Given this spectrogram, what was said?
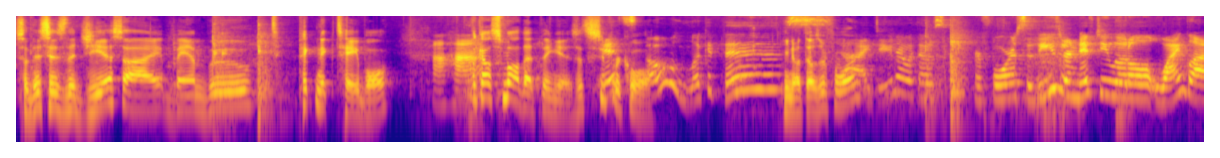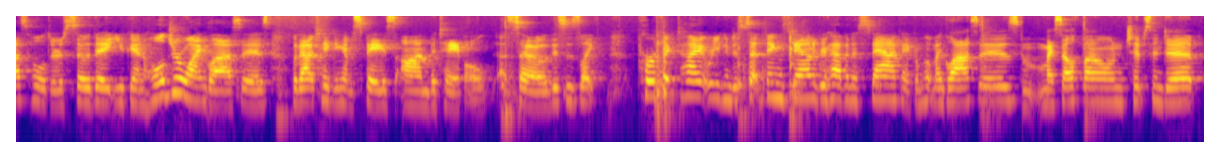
So this is the GSI bamboo picnic table. Uh-huh. Look how small that thing is. It's super It's- cool. Oh, look at this. You know what those are for? I do know what those are for. So these are nifty little wine glass holders so that you can hold your wine glasses without taking up space on the table. So this is like perfect height where you can just set things down if you're having a snack. I can put my glasses, my cell phone, chips and dip.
